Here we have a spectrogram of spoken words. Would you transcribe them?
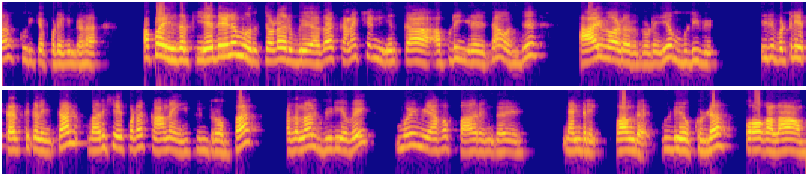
தான் குறிக்கப்படுகின்றன. அப்ப இதற்கு ஏதேனும் ஒரு தொடர்பு அதாவது கனெக்ஷன் இருக்கா அப்படிங்கிறது தான் வந்து ஆய்வாளர்களுடைய முடிவு. இது பற்றிய கருத்துக்களை தான் வரிசைப்பட காண இருக்கின்றோம்ப்ப அதனால் வீடியோவை முழுமையாக பாருங்கள். நன்றி. வாங்க வீடியோக்குள்ள போகலாம்.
